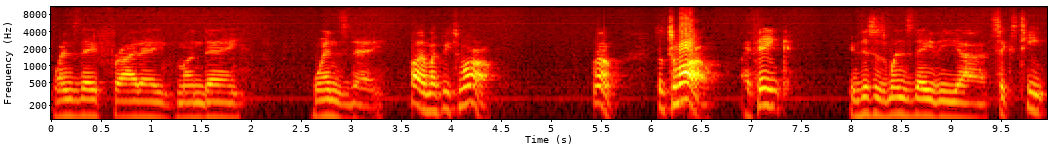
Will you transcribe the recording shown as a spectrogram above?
Wednesday, Friday, Monday, Wednesday. Oh, it might be tomorrow. Oh, so tomorrow, I think, if this is Wednesday the uh, 16th,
